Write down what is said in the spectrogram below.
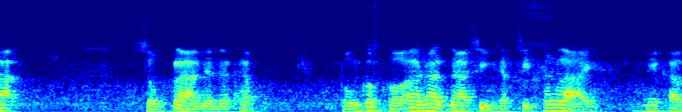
ระสงกรานต์เนี่ยนะครับ ผมก็ขออาราธนาสิ่งศักดิ์สิทธิ์ทั้งหลายนี่ครับ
